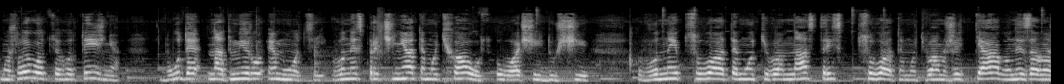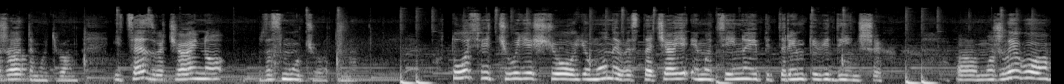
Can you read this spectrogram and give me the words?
Можливо, цього тижня буде надміру емоцій. Вони спричинятимуть хаос у вашій душі. Вони псуватимуть вам настрій, псуватимуть вам життя, вони заважатимуть вам. І це, звичайно, засмучуватиме. Хтось відчує, що йому не вистачає емоційної підтримки від інших. Е, Можливо,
